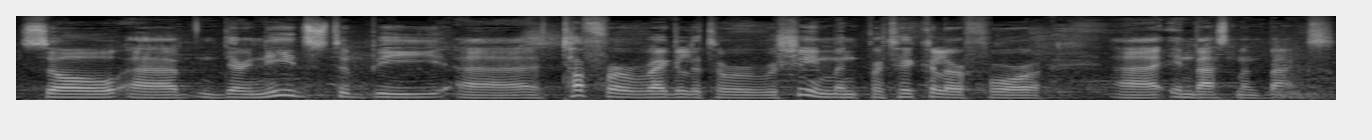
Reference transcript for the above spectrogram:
So uh, there needs to be a tougher regulatory regime, in particular for uh, investment banks.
